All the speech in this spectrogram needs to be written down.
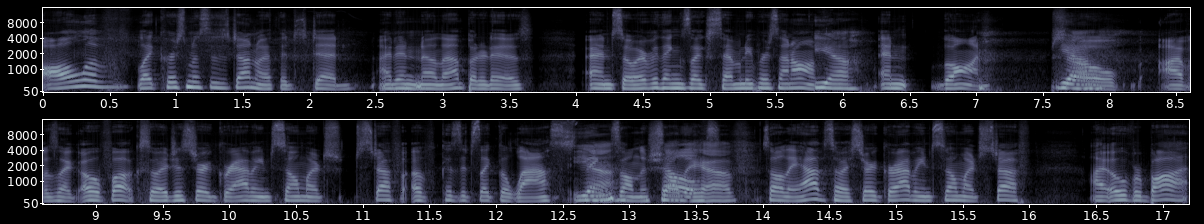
all of like Christmas is done with. It's dead. I didn't know that, but it is. And so everything's like 70% off. Yeah. And gone. So Yeah. I was like, oh fuck. So I just started grabbing so much stuff of because it's like the last Yeah, things on the it's all they have. It's all they have. So I started grabbing so much stuff. I overbought.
